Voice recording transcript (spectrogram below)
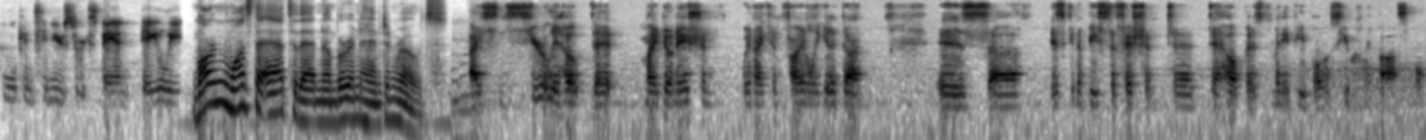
pool continues to expand daily. Martin wants to add to that number in Hampton Roads. I sincerely hope that my donation, when I can finally get it done, is uh, is going to be sufficient to, to help as many people as humanly possible.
